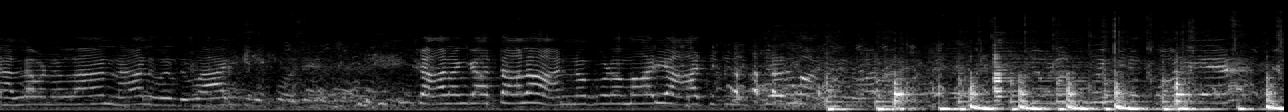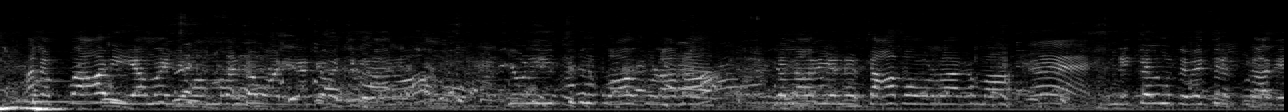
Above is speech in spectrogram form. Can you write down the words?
நல்லவனெல்லாம் நாலு வந்து வாரிக்கிட்டு போகுது. காலங்காத்தால அண்ணன் கூட மாதிரி ஆட்டிட்டு தெருவாங்க. எங்க வச்சுக்கிறானோ இவனை இச்சுக்குன்னு போகக்கூடாதா எல்லாரும் என்ன சாபம் விடுறாங்கம்மா இந்த கிழமத்தை வச்சிருக்க கூடாது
